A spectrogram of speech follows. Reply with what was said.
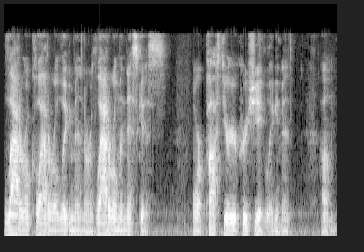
lateral collateral ligament or lateral meniscus or posterior cruciate ligament. Um,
